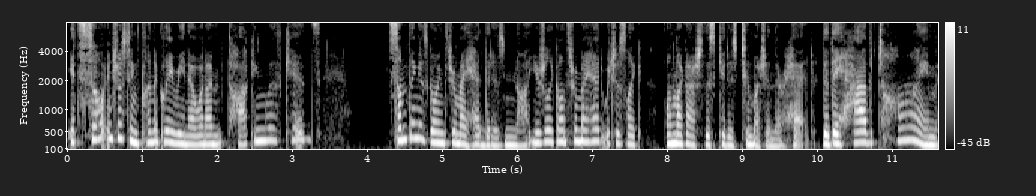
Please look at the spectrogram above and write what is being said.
it's so interesting clinically, Rena, when I'm talking with kids, something is going through my head that has not usually gone through my head, which is like, oh my gosh, this kid is too much in their head. That they have time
